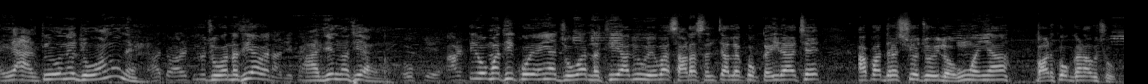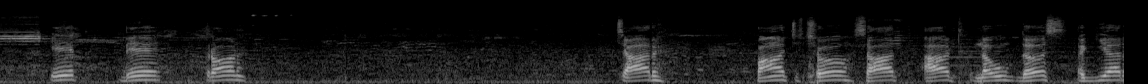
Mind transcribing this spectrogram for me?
એ આરટીઓ ને જોવાનું ને. હા તો આરટીઓ જોવા નથી આવે આજે આજે નથી આવ્યા. ઓકે આરટીઓ માંથી કોઈ અહીંયા જોવા નથી આવ્યું એવા શાળા સંચાલકો કહી રહ્યા છે. આપ આ દ્રશ્યો જોઈ લો. હું અહીંયા બાળકો ગણાવું છું. એક બે ત્રણ ચાર પાંચ છ સાત આઠ નવ દસ અગિયાર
